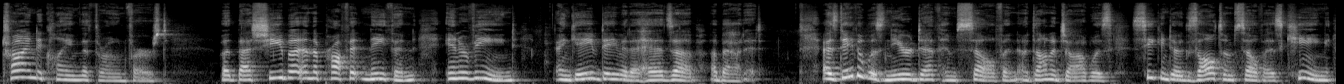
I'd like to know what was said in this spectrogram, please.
trying to claim the throne first. But Bathsheba and the prophet Nathan intervened and gave David a heads up about it. As David was near death himself and Adonijah was seeking to exalt himself as king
